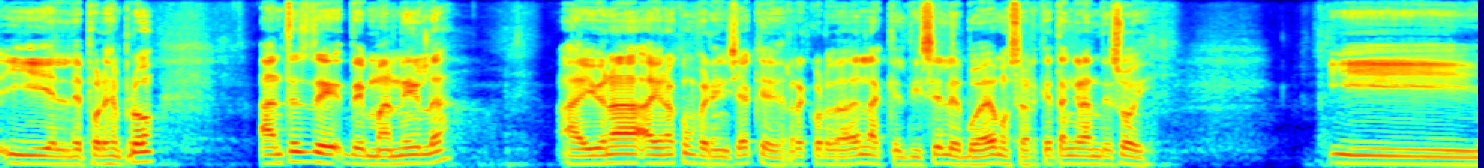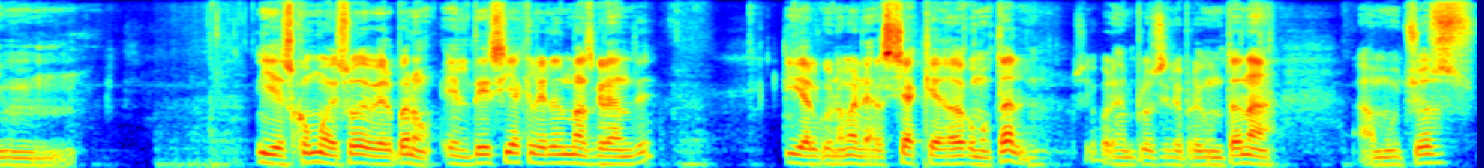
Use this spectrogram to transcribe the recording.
y el de, por ejemplo, antes de, de, Manila, hay una, hay una conferencia que es recordada en la que él dice, les voy a demostrar qué tan grande soy. Y, y es como eso de ver, bueno, él decía que él era el más grande y de alguna manera se ha quedado como tal. ¿sí? Por ejemplo, si le preguntan a, a muchos,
